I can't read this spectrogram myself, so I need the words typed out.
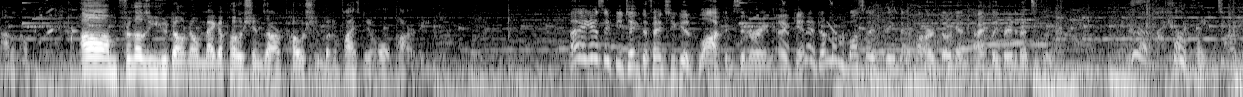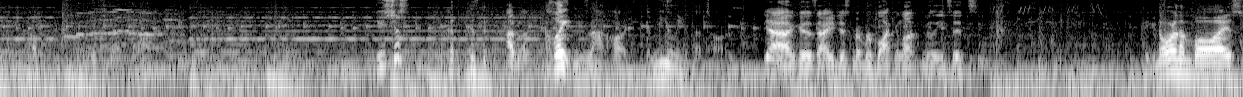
I don't know. Um, for those of you who don't know, mega potions are a potion, but applies to the whole party. I guess if you take the fence, you get blocked, considering, again, I don't remember boss fights being that hard, though again, I play very defensively. I feel like Clayton's hard recover if you have block. He's just because Clayton's not hard. Chameleon. Yeah, because I just remember blocking a lot of millions hits. Ignore them, boys.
